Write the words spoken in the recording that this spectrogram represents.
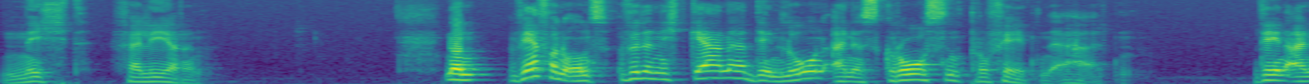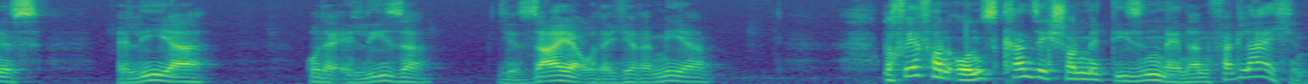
nicht verlieren. Nun, wer von uns würde nicht gerne den Lohn eines großen Propheten erhalten? Den eines Elia oder Elisa, Jesaja oder Jeremia? Doch wer von uns kann sich schon mit diesen Männern vergleichen?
